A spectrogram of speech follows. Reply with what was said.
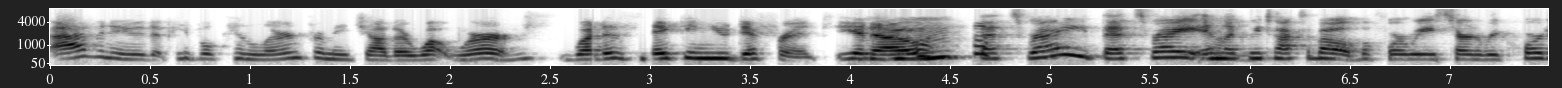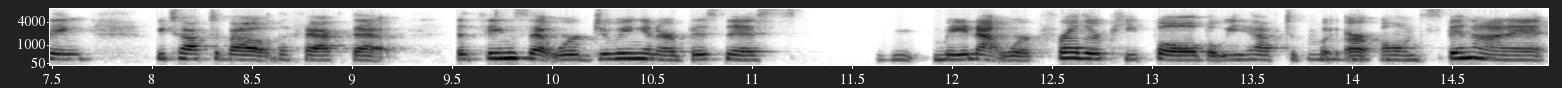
avenue that people can learn from each other what works mm-hmm. what is making you different you know mm-hmm. that's right that's right and like we talked about before we started recording we talked about the fact that the things that we're doing in our business may not work for other people but we have to put mm-hmm. our own spin on it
